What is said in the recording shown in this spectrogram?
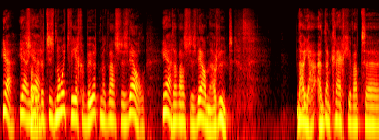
Ja, ja, zo, ja. Dat is nooit weer gebeurd, maar het was dus wel. Ja. Dat was dus wel naar Ruud. Nou ja, en dan krijg je wat, uh,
